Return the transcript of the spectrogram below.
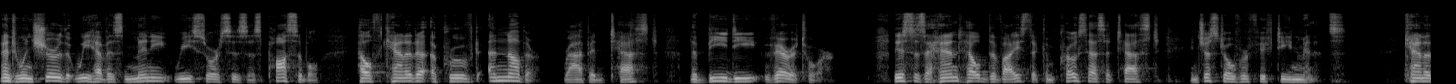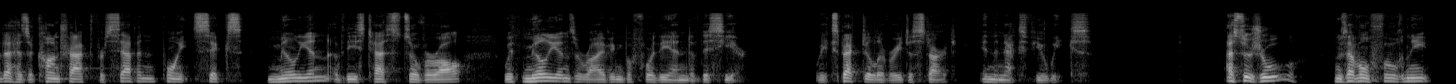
And to ensure that we have as many resources as possible, Health Canada approved another rapid test, the BD Veritor. This is a handheld device that can process a test in just over 15 minutes. Canada has a contract for 7.6 million of these tests overall, with millions arriving before the end of this year. We expect delivery to start in the next few weeks. À ce jour, nous avons fourni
